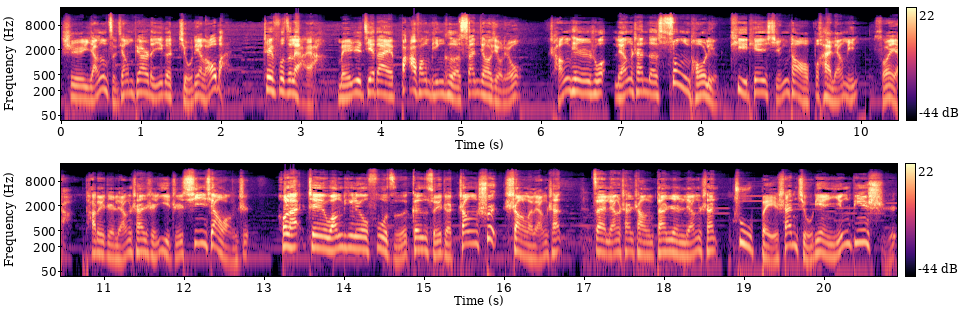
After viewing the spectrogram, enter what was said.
是扬子江边的一个酒店老板。这父子俩呀，每日接待八方宾客，三教九流。常听人说梁山的宋头领替天行道，不害良民，所以啊，他对这梁山是一直心向往之。后来，这王定六父子跟随着张顺上了梁山，在梁山上担任梁山驻北山酒店迎宾使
